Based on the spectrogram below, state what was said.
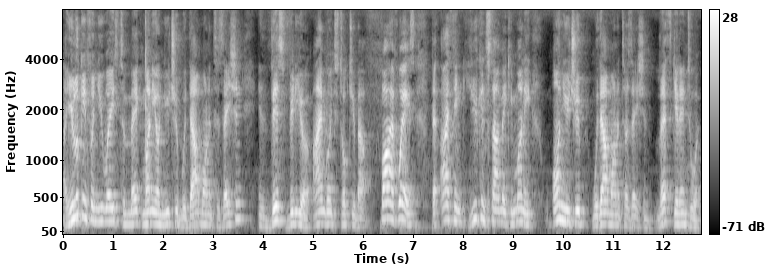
Are you looking for new ways to make money on YouTube without monetization? In this video, I'm going to talk to you about five ways that I think you can start making money on YouTube without monetization. Let's get into it.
